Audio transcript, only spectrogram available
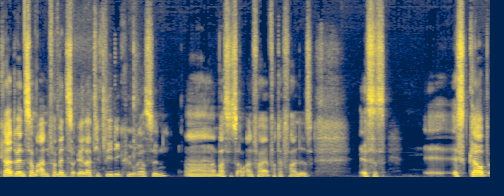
gerade wenn es am Anfang, wenn es relativ wenig Hörer sind, äh, was es am Anfang einfach der Fall ist, ist es, äh, ich glaube,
